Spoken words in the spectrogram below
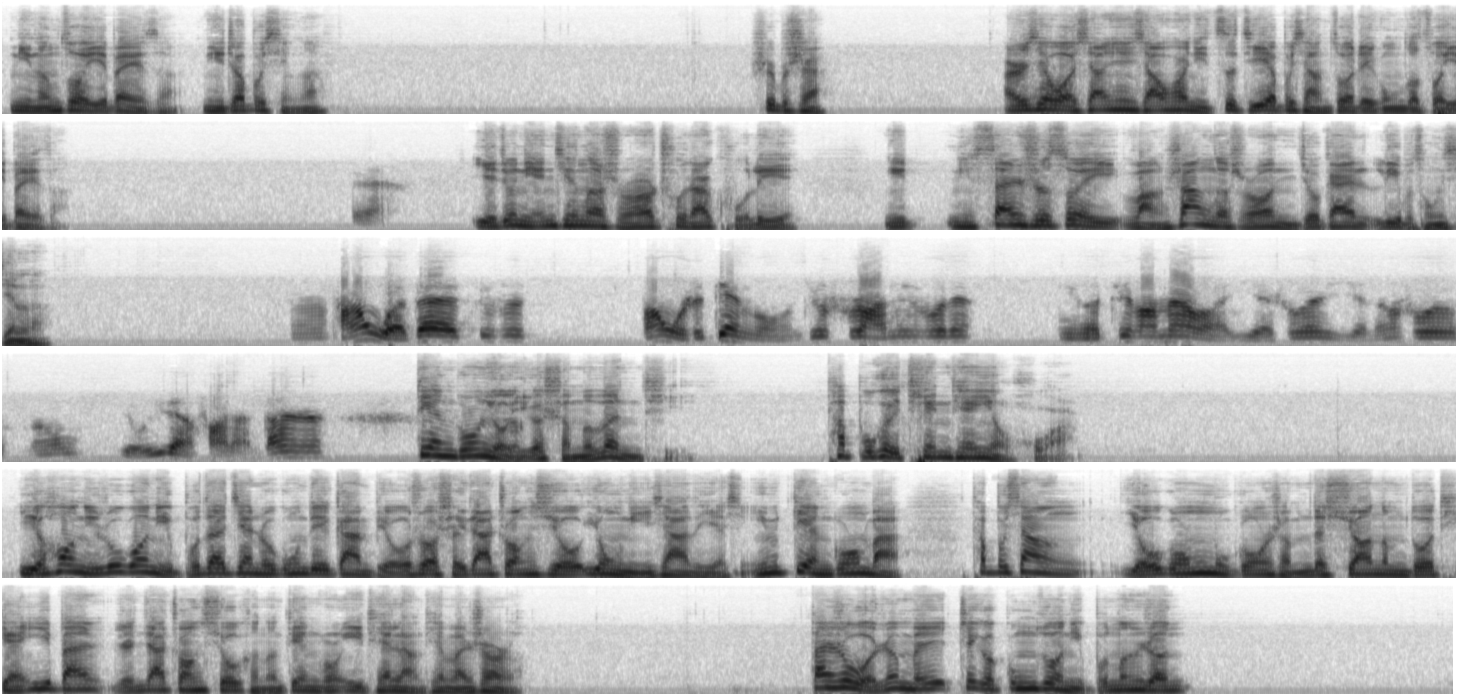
你能做一辈子，你这不行啊，是不是？而且我相信小伙你自己也不想做这工作做一辈子，对，也就年轻的时候出点苦力，你你三十岁往上的时候你就该力不从心了。嗯，反正我在就是，反正我是电工，就说啥呢？说的，那个这方面吧，也说也能说能有一点发展，但是电工有一个什么问题？他不会天天有活儿。以后你如果你不在建筑工地干，比如说谁家装修用你一下子也行，因为电工吧，他不像油工、木工什么的需要那么多天，一般人家装修可能电工一天两天完事儿了。但是我认为这个工作你不能扔，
